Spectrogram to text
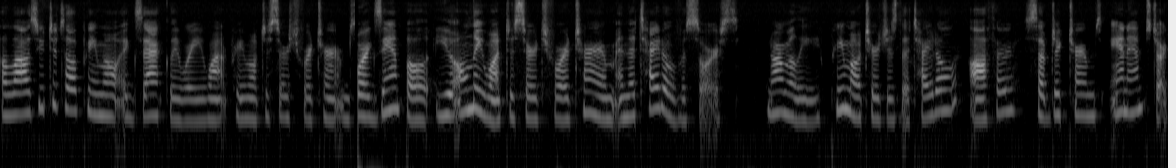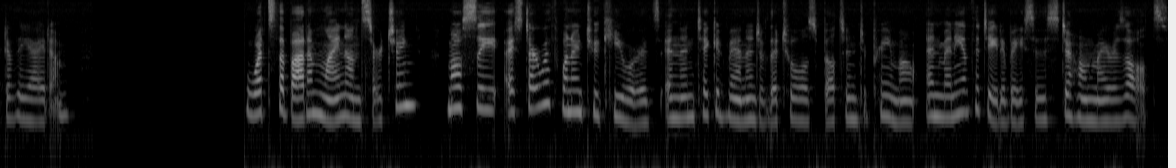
allows you to tell Primo exactly where you want Primo to search for terms. For example, you only want to search for a term in the title of a source. Normally, Primo searches the title, author, subject terms, and abstract of the item. What's the bottom line on searching? Mostly, I start with one or two keywords and then take advantage of the tools built into Primo and many of the databases to hone my results.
